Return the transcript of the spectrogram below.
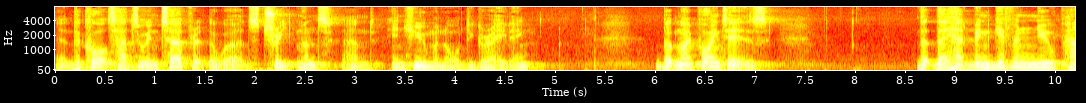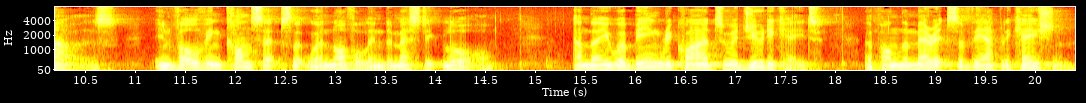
uh, the courts had to interpret the words treatment and inhuman or degrading. But my point is that they had been given new powers involving concepts that were novel in domestic law and they were being required to adjudicate upon the merits of the application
